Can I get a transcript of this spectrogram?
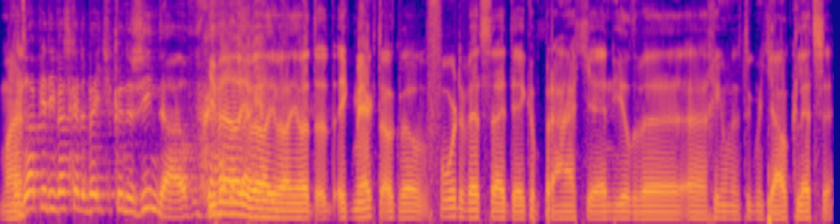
maar... Want heb je die wedstrijd een beetje kunnen zien daar? Of Jawel, jawel, jawel, jawel. Ik merkte ook wel, voor de wedstrijd deed ik een praatje en hielden we, eh, gingen we natuurlijk met jou kletsen.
